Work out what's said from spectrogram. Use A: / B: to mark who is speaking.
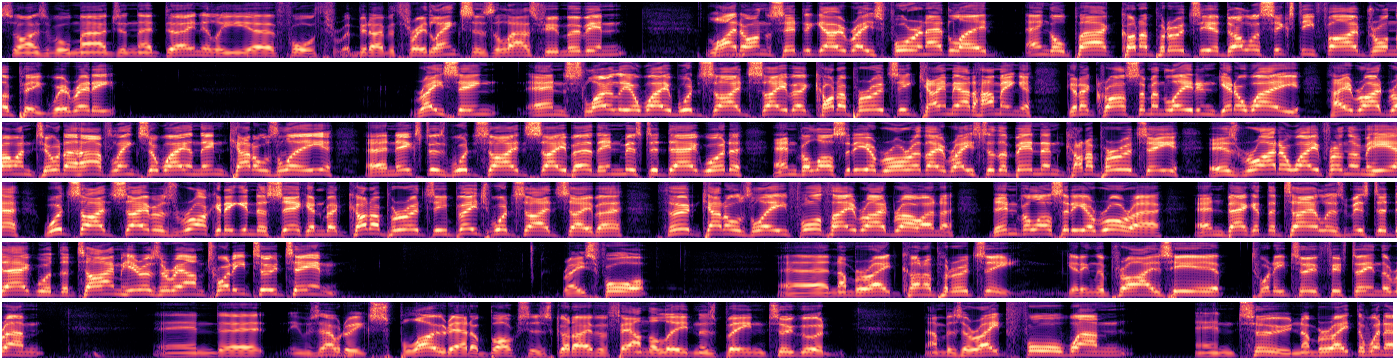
A: Sizable margin that day, nearly uh, four, a bit over three lengths as the last few move in. Light on, set to go. Race four in Adelaide. Angle Park, Connor Peruzzi, $1.65 drawn the pink. We're ready. Racing and slowly away Woodside Sabre. Connor Peruzzi came out humming. Going to cross him and lead and get away. Hayride Rowan two and a half lengths away and then Cuddles Lee. Uh, next is Woodside Sabre, then Mr. Dagwood and Velocity Aurora. They race to the bend and Connor Peruzzi is right away from them here. Woodside Sabre's rocketing into second, but Connor Peruzzi beats Woodside Sabre. Third Cuddles Lee, fourth Hayride Rowan, then Velocity Aurora, and back at the tail is Mr. Dagwood. The time here is around 22.10. Race four. Uh, number eight, Connor Peruzzi, getting the prize here, 22.15 the run. And uh, he was able to explode out of boxes, got over, found the lead, and has been too good. Numbers are 8, 4, 1, and 2. Number 8, the winner.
